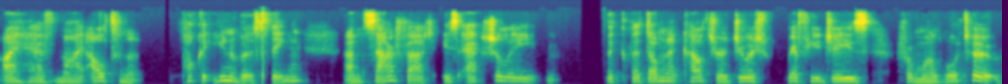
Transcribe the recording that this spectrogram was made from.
I have my alternate pocket universe thing. Um, Sarfat is actually the, the dominant culture of Jewish refugees from World War II.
